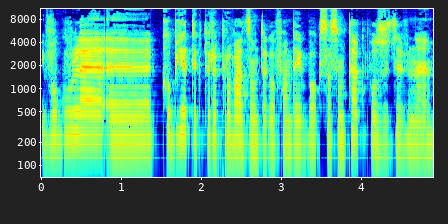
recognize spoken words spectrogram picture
I w ogóle e, kobiety, które prowadzą tego Funday Boxa są tak pozytywne,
